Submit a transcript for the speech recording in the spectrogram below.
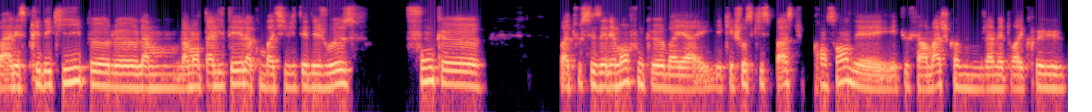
bah, l'esprit d'équipe, la, la, mentalité, la combativité des joueuses font que bah, tous ces éléments font que bah, y, a, y, a, quelque chose qui se passe, tu te transcendes et, tu fais un match comme jamais tu aurais cru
